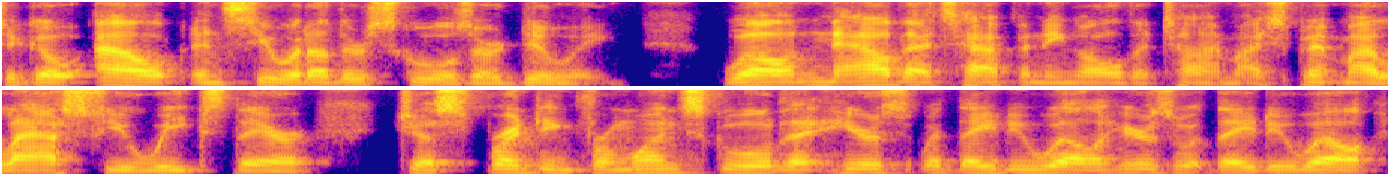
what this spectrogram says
to go out and see what other schools are doing. Well, now that's happening all the time. I spent my last few weeks there just sprinting from one school that here's what they do well, here's what they do well.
